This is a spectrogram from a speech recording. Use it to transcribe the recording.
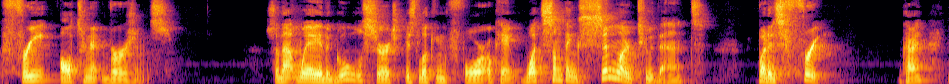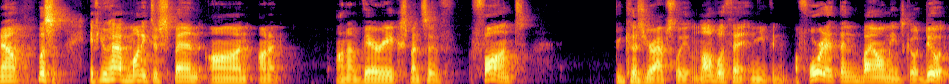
free alternate versions. So that way the Google search is looking for, okay, what's something similar to that, but it's free. Okay. Now, listen, if you have money to spend on, on a, on a very expensive font, because you're absolutely in love with it and you can afford it, then by all means go do it.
